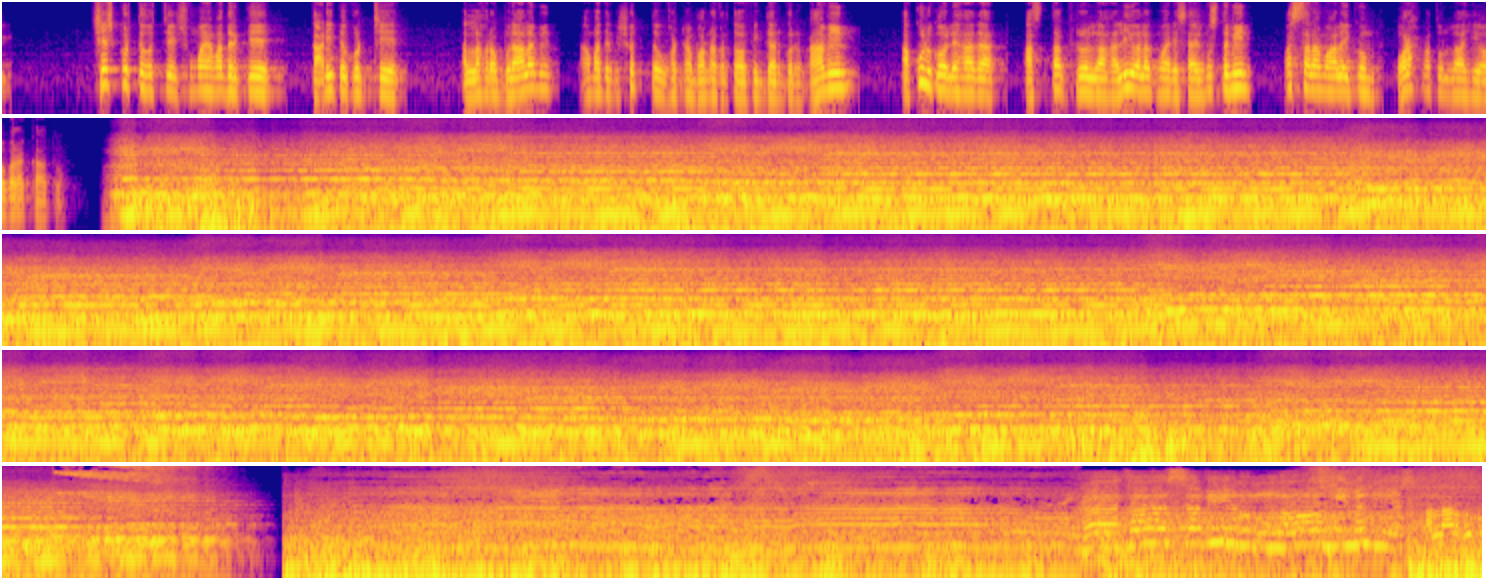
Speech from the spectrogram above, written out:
শেষ করতে হচ্ছে। সময় আমাদেরকে তাড়িত করছে। আল্লাহ রব্বুল আলমিন আমাদেরকে সত্য ঘটনা বর্ণনা করতে অফিক দান করুন। আমিন। আকুল কৌলে হাদা আস্তাক ফিরুল্লাহ আলী আলকুমার মুস্তমিন আসসালামু আলাইকুম ওরহমতুল্লাহ ওবরাকাত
